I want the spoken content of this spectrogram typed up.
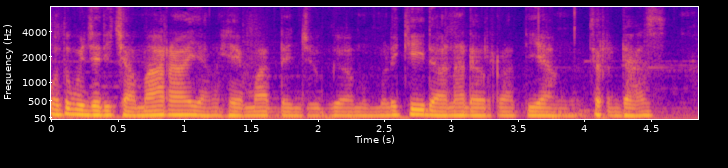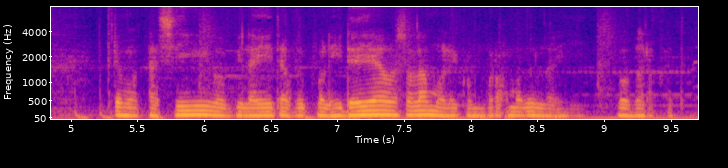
untuk menjadi camara yang hemat dan juga memiliki dana darurat yang cerdas. Terima kasih. Wabillahi taufiq wal hidayah. Wassalamualaikum warahmatullahi wabarakatuh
